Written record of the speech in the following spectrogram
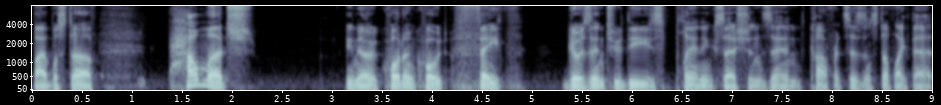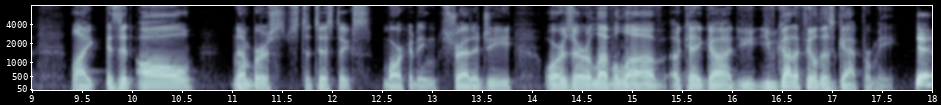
Bible stuff. How much, you know, quote unquote, faith goes into these planning sessions and conferences and stuff like that? Like, is it all numbers, statistics, marketing, strategy, or is there a level of okay, God, you you've got to fill this gap for me? Yeah,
